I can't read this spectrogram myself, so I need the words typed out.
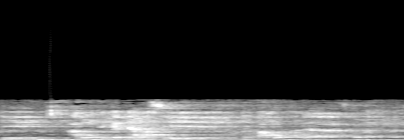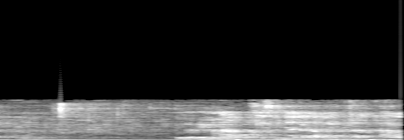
di alur tiketnya masih terpaku pada itu. Bagaimana posisinya dalam dalam hal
